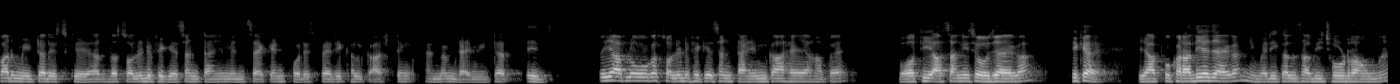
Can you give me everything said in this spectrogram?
per metre square the solidification time in second for spherical casting M M diameter is तो ये आप लोगों का सॉलिडिफिकेशन टाइम का है यहाँ पे। बहुत ही आसानी से हो जाएगा। ठीक है? ये आपको करा दिया जाएगा। न्यूमेरिकल्स अभी छोड़ रहा हूँ मैं।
